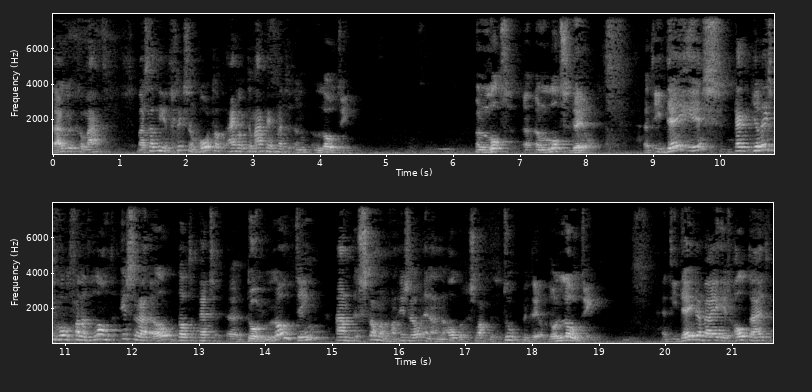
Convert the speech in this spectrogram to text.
duidelijk gemaakt. Maar er staat hier in het Grieks een woord dat eigenlijk te maken heeft met een loting. Een lot, een lotsdeel. Het idee is, kijk, je leest bijvoorbeeld van het land Israël, dat werd door loting aan de stammen van Israël en aan al de geslachten toebedeeld. Door loting. Het idee daarbij is altijd,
